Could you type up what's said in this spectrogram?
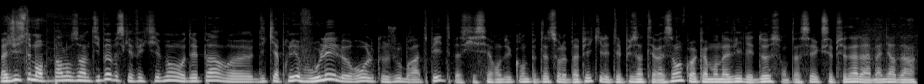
Bah justement, parlons-en un petit peu, parce qu'effectivement, au départ, euh, DiCaprio voulait le rôle que joue Brad Pitt, parce qu'il s'est rendu compte peut-être sur le papier qu'il était plus intéressant, quoique à mon avis, les deux sont assez exceptionnels à la manière d'un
